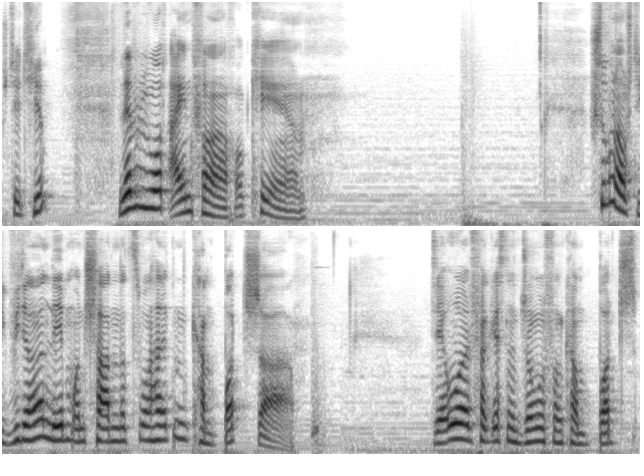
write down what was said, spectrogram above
Steht hier. Level Reward einfach. Okay. Stufenaufstieg wieder, Leben und Schaden dazu erhalten. Kambodscha. Der uralt vergessene Dschungel von Kambodsch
